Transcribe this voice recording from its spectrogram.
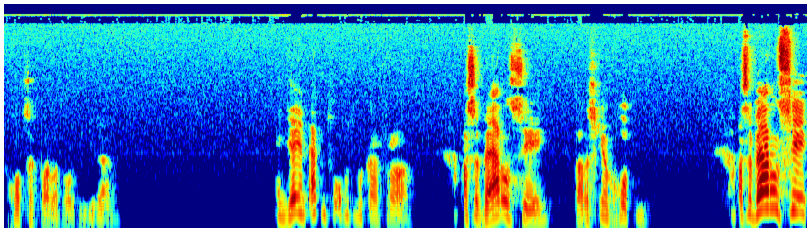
God sigbaar laat word in die wêreld. En jy en ek moet vanoggend vir mekaar vra. As 'n wêreld sê daar is geen God nie. As 'n wêreld sê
